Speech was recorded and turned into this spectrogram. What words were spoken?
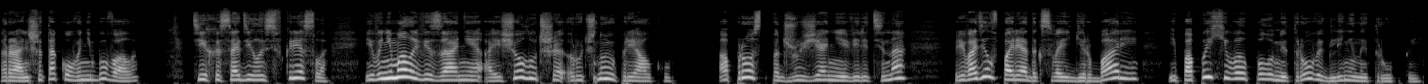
раньше такого не бывало. Тихо садилась в кресло и вынимала вязание, а еще лучше ручную прялку. А прост под жужжание веретена — приводил в порядок свои гербарии и попыхивал полуметровой глиняной трубкой.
